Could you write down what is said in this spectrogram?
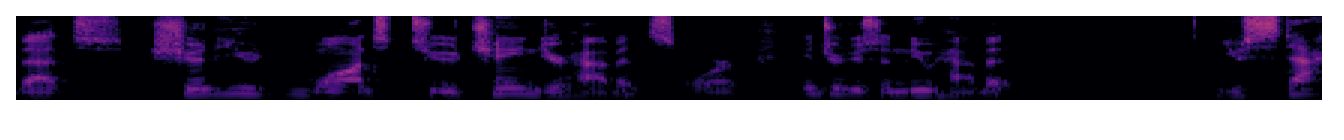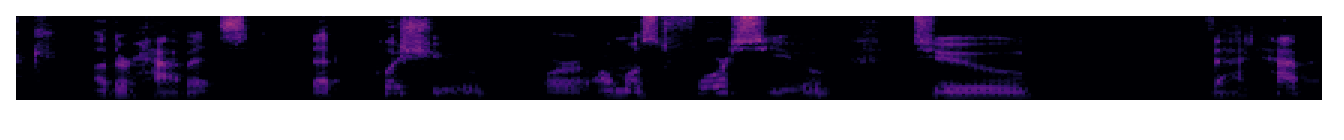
That should you want to change your habits or introduce a new habit, you stack other habits that push you or almost force you to that habit.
